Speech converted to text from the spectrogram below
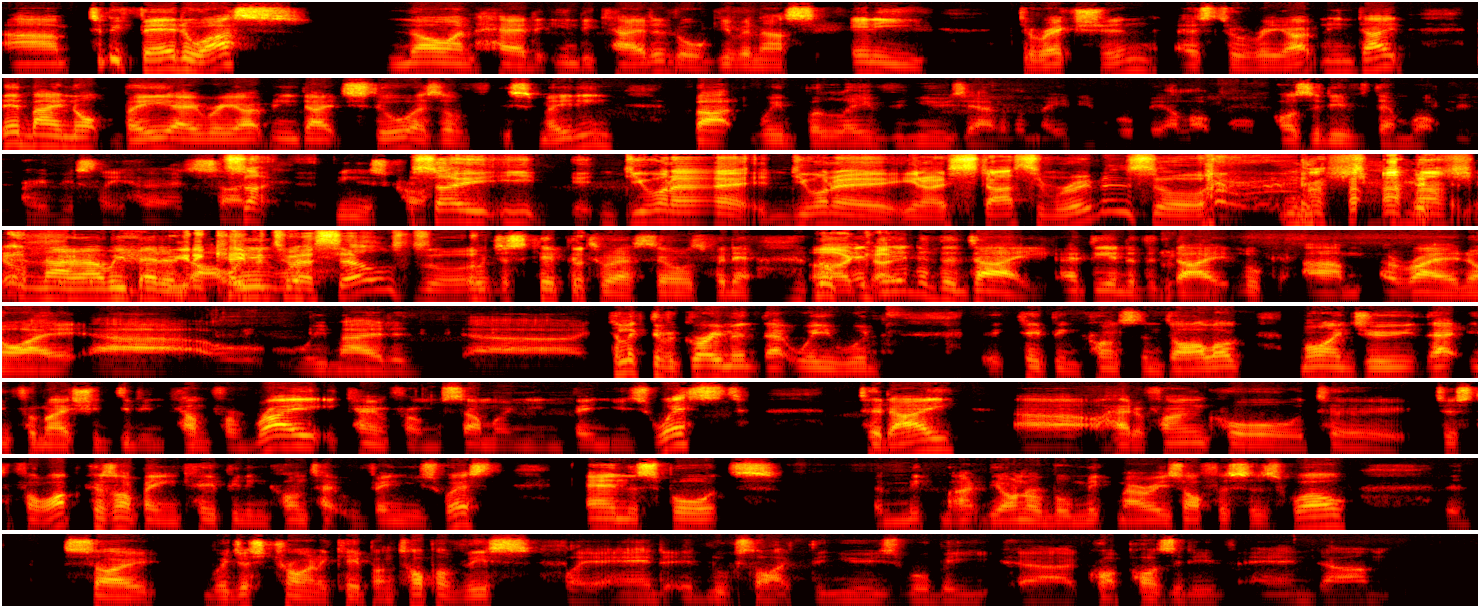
Um, to be fair to us, no one had indicated or given us any direction as to a reopening date. There may not be a reopening date still as of this meeting, but we believe the news out of the meeting will be a lot positive than what we previously heard. So, so fingers crossed. So, you, do you want to do you want to you know start some rumors or? no, no, we better. We're going to keep we, it to ourselves, or we'll just keep it to ourselves for now. Look, okay. at the end of the day, at the end of the day, look, um, Ray and I, uh, we made a uh, collective agreement that we would keep in constant dialogue. Mind you, that information didn't come from Ray; it came from someone in Venues West today. Uh, I had a phone call to just to follow up because I've been keeping in contact with Venues West and the sports, the, Mick, the Honourable Mick Murray's office as well. So we're just trying to keep on top of this, and it looks like the news will be uh, quite positive. And um,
